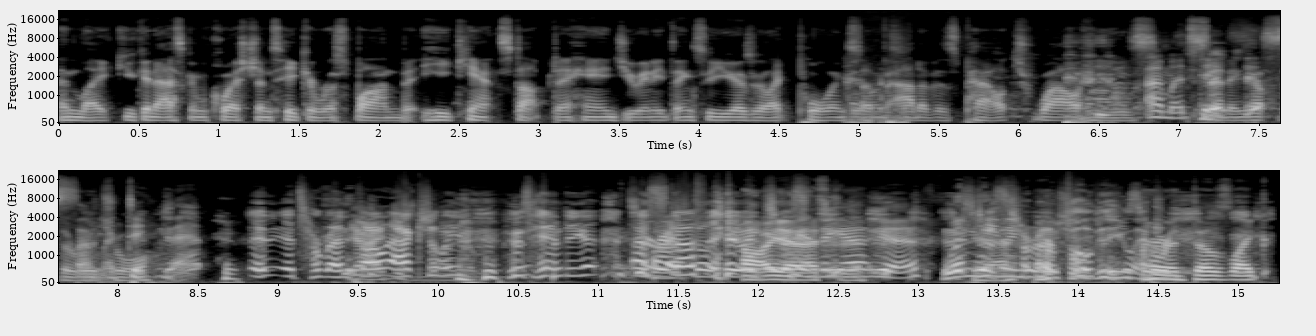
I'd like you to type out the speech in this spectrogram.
and like you can ask him questions, he can respond, but he can't stop to hand you anything. So you guys are like pulling stuff out of his pouch while he's I'm setting up this. the I'm ritual. take that. It, it's Horenthal, Yeah, actually, who's handing it us Alright, stuff. they'll do it. Oh, yeah, Just that's handing true. out, yeah. One Yeah, healing Horenthal potion, dealer. please, sir. Sorrento's like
